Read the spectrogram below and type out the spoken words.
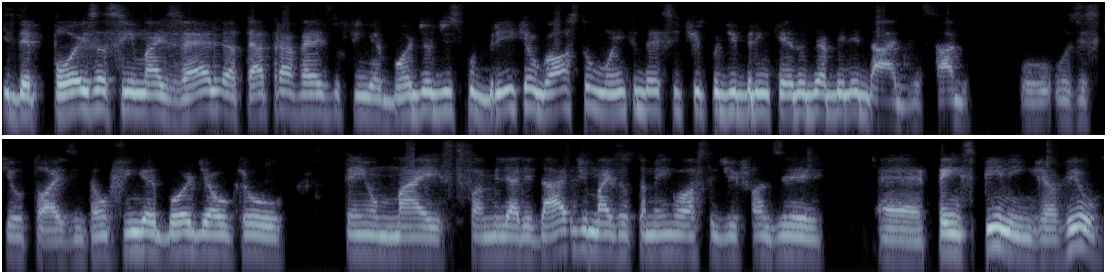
e depois, assim, mais velho, até através do fingerboard, eu descobri que eu gosto muito desse tipo de brinquedo de habilidade, sabe? O, os skill toys. Então, o fingerboard é o que eu tenho mais familiaridade, mas eu também gosto de fazer é, pen spinning, já viu?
